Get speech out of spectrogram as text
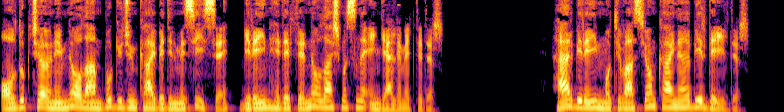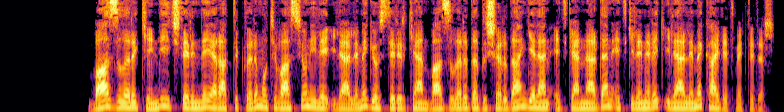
Oldukça önemli olan bu gücün kaybedilmesi ise bireyin hedeflerine ulaşmasını engellemektedir. Her bireyin motivasyon kaynağı bir değildir. Bazıları kendi içlerinde yarattıkları motivasyon ile ilerleme gösterirken bazıları da dışarıdan gelen etkenlerden etkilenerek ilerleme kaydetmektedir.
